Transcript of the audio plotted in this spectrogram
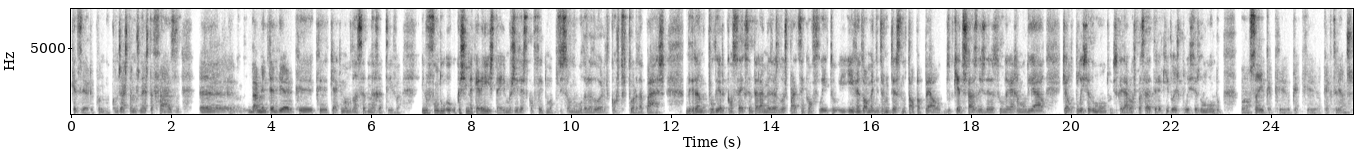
quer dizer, quando, quando, já estamos nesta fase, uh, dá-me a entender que, que, que, há aqui uma mudança de narrativa. E no fundo, o, que a China quer é isto: é emergir deste conflito numa posição de moderador, de construtor da paz, de grande poder que consegue sentar à mesa as duas partes em conflito e, e eventualmente intermeter-se no tal papel do, que é dos Estados Unidos desde a Segunda Guerra Mundial, que é o de polícia do mundo. E se calhar vamos passar a ter aqui dois polícias do mundo, ou não sei o que é que, o que, é que, o que, é que teremos.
